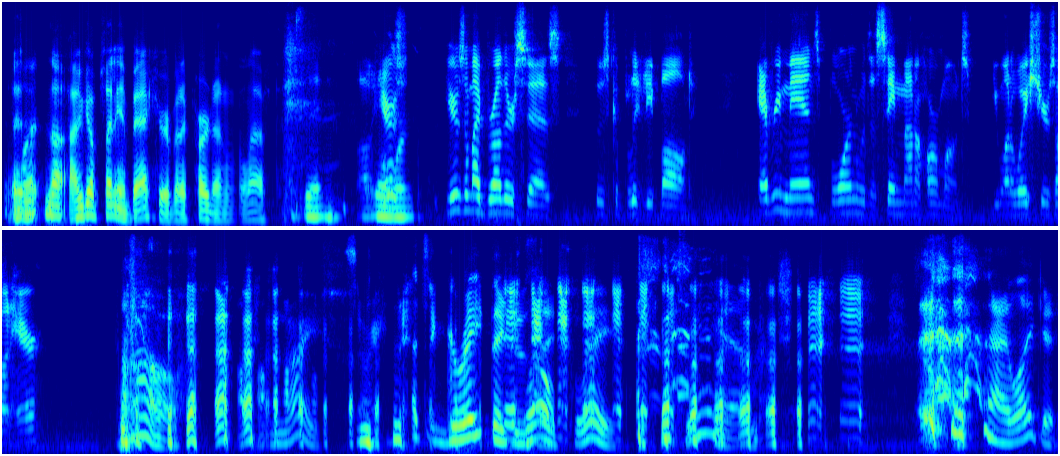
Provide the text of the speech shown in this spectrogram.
What? Uh, No, I've got plenty of back hair, but I parted on the left. That's. Oh, here's work. here's what my brother says, who's completely bald. Every man's born with the same amount of hormones. You want to waste yours on hair? Wow. nice. That's a great thing to well say. played. Damn. I like it.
